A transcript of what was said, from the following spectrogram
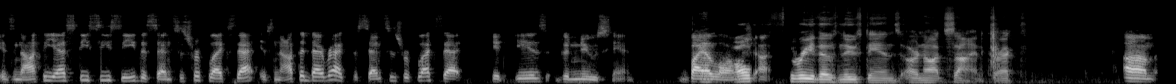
is not the SDCC. The census reflects that. It's not the direct. The census reflects that. It is the newsstand by and a long all shot. Three of those newsstands are not signed, correct? Um,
